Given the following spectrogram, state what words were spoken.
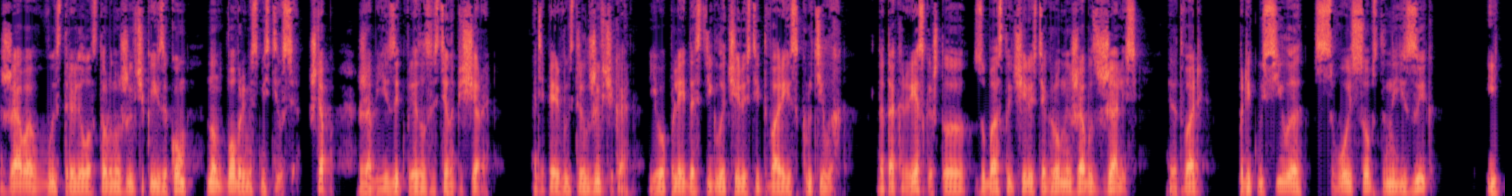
Жаба выстрелила в сторону живчика языком, но он вовремя сместился. Шляп! Жабий язык врезался в стену пещеры. А теперь выстрел живчика. Его плей достигла челюсти твари и скрутил их. Да так резко, что зубастые челюсти огромной жабы сжались. Эта тварь прикусила свой собственный язык и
